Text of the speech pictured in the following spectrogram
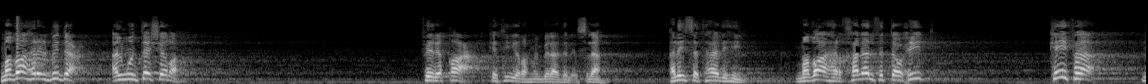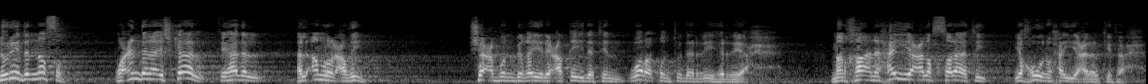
مظاهر البدع المنتشرة في رقاع كثيرة من بلاد الإسلام. أليست هذه مظاهر خلل في التوحيد؟ كيف نريد النصر؟ وعندنا إشكال في هذا الأمر العظيم. شعب بغير عقيدة ورق تدريه الرياح. من خان حي على الصلاة يخون حي على الكفاح.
